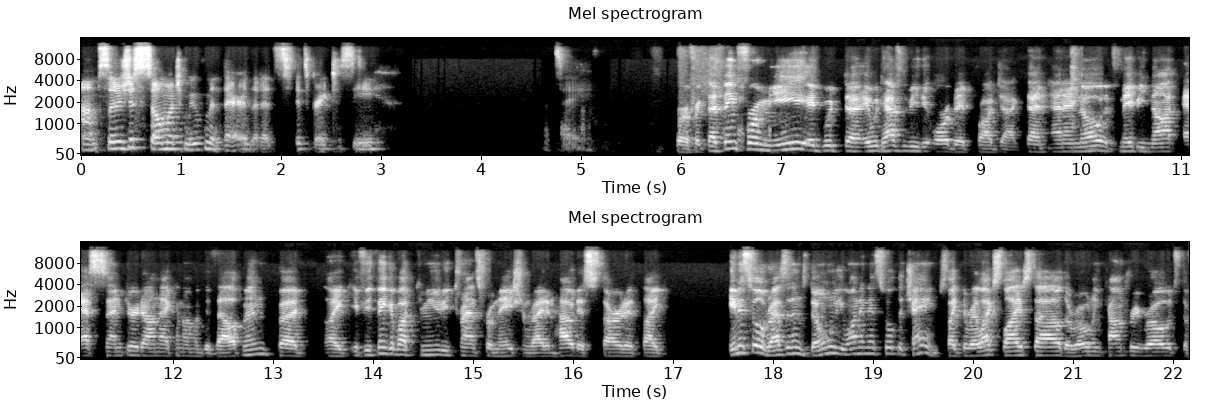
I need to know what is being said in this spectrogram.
Um, so there's just so much movement there that it's it's great to see. Let's say. Perfect. I think for me, it would uh, it would have to be the Orbit project, and and I know it's maybe not as centered on economic development, but like if you think about community transformation, right, and how this started, like Innisfil residents don't really want Innisfil to change. Like the relaxed lifestyle, the rolling country roads, the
